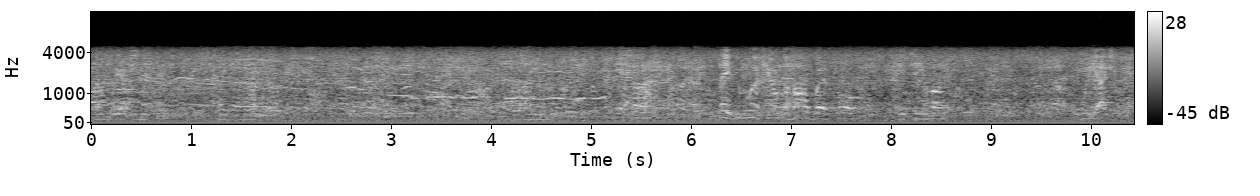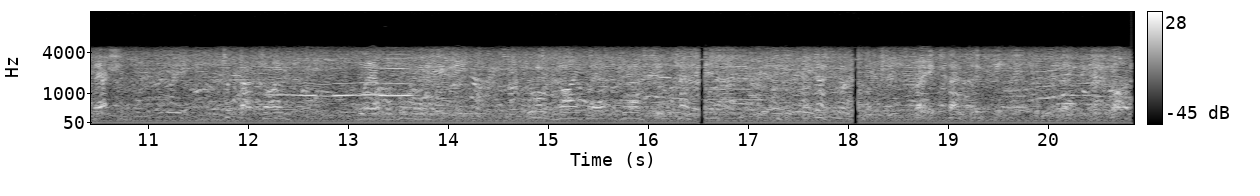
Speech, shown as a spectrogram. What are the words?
And we actually made it work. So they've been working on the hardware for 18 months. We actually, they actually took that time to the boards, the the boards, do testing. Testing was very. They- They've got a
